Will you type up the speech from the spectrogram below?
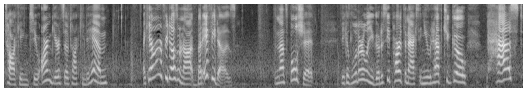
talking to Arngeir instead of talking to him. I can't remember if he does or not, but if he does, then that's bullshit. Because literally, you go to see Paarthurnax, and you would have to go past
